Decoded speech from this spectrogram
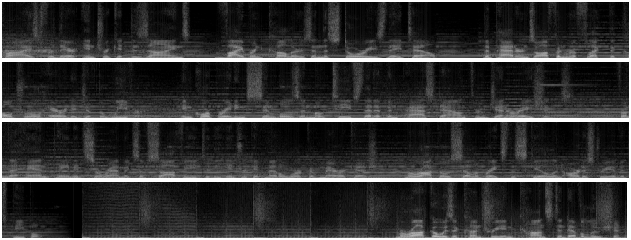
prized for their intricate designs, vibrant colors and the stories they tell. The patterns often reflect the cultural heritage of the weaver, incorporating symbols and motifs that have been passed down through generations. From the hand-painted ceramics of Safi to the intricate metalwork of Marrakesh, Morocco celebrates the skill and artistry of its people. Morocco is a country in constant evolution,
